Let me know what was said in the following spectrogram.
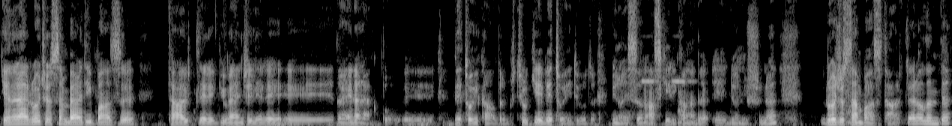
General Rogers'ın verdiği bazı taahhütlere, güvencelere e, dayanarak bu e, vetoyu kaldırmış. Türkiye veto ediyordu Yunanistan'ın askeri Kanada e, dönüşünü. Rogers'tan bazı taahhütler alındı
